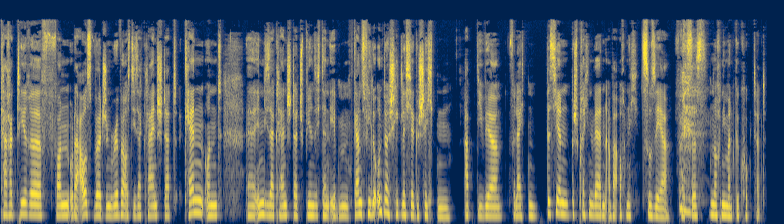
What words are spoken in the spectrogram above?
Charaktere von oder aus Virgin River, aus dieser kleinen Stadt kennen und äh, in dieser kleinen Stadt spielen sich dann eben ganz viele unterschiedliche Geschichten ab, die wir vielleicht ein bisschen besprechen werden, aber auch nicht zu sehr, falls das noch niemand geguckt hat.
